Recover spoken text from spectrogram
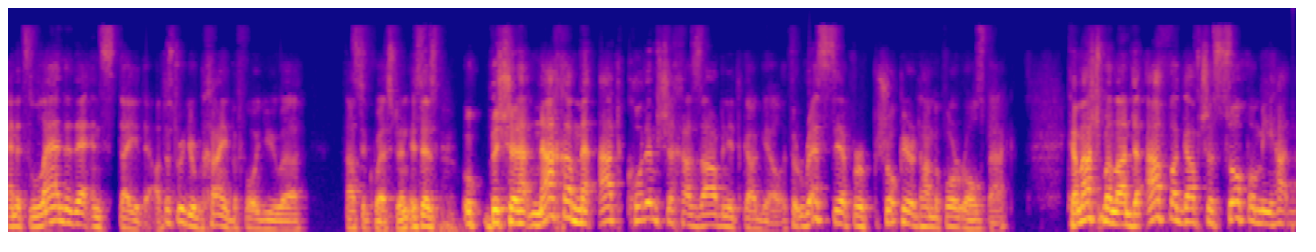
and it's landed there and stayed there. I'll just read your chayiv before you, uh, ask a question. It says, if it rests there for a short period of time before it rolls back, Kamash Malan, the Afagav Shasofo Mihat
